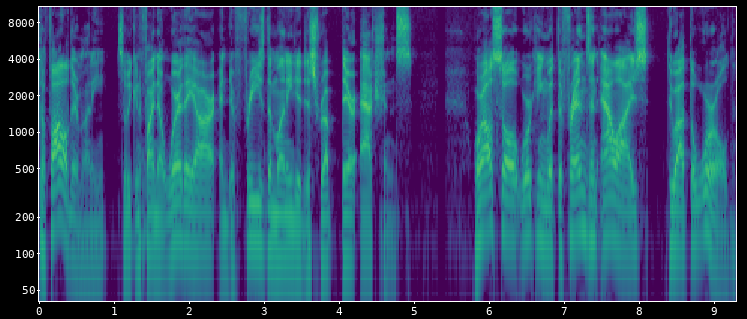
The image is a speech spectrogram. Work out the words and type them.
to follow their money so we can find out where they are and to freeze the money to disrupt their actions. We're also working with the friends and allies throughout the world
